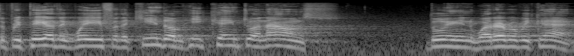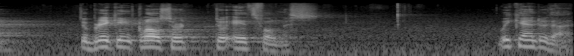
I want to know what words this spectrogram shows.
to prepare the way for the kingdom he came to announce, doing whatever we can to bring it closer to its fullness. We can do that.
